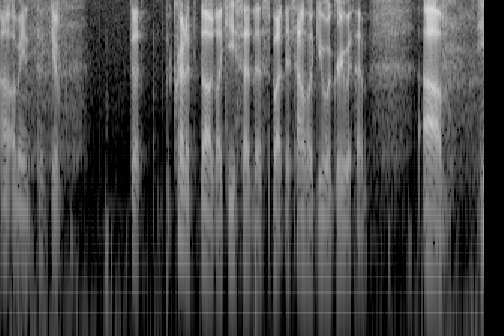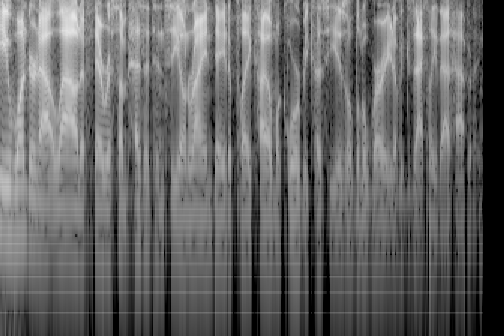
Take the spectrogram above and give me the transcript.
uh, I mean to give the, the credit to Doug, like he said this, but it sounds like you agree with him. Um, he wondered out loud if there was some hesitancy on Ryan Day to play Kyle McCord because he is a little worried of exactly that happening,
